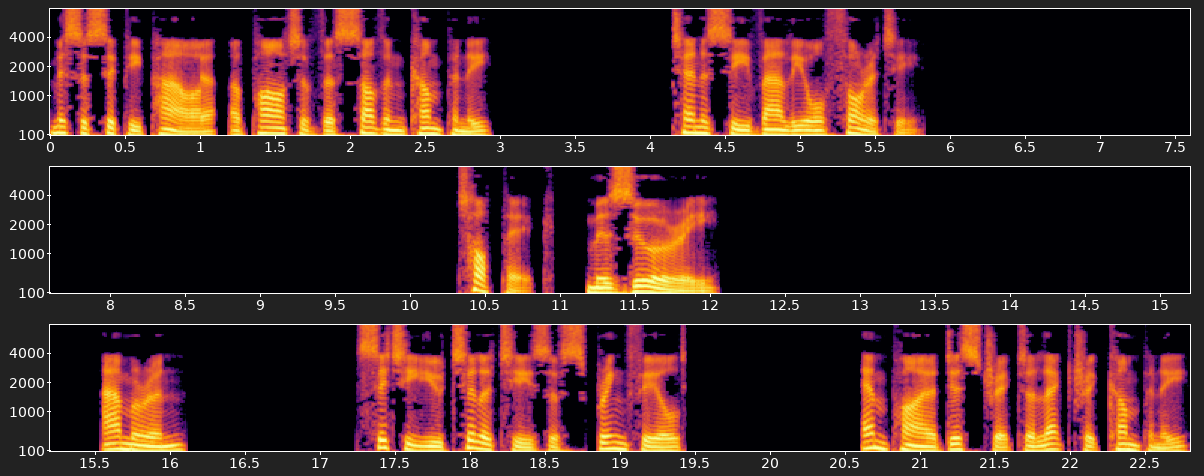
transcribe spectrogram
Mississippi Power, a part of the Southern Company Tennessee Valley Authority Missouri Ameren City Utilities of Springfield Empire District Electric Company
